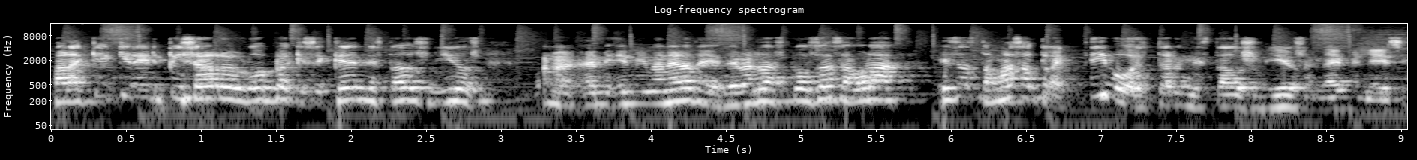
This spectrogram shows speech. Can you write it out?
¿Para qué quiere ir Pizarro a Europa que se quede en Estados Unidos? Bueno, en, mi manera de, de, ver las cosas, ahora es hasta más atractivo estar en Estados Unidos en la MLS.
